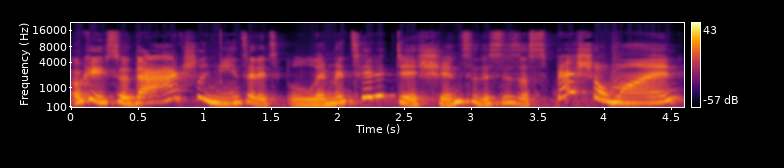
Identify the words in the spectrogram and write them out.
Okay, so that actually means that it's limited edition. So this is a special one.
